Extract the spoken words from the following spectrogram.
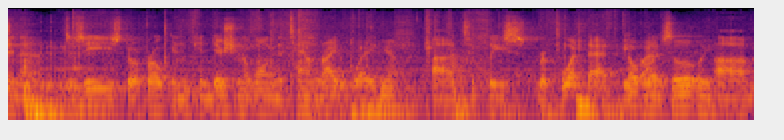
in a diseased or broken condition along the town right of way, Yeah. uh, to please report that Oh, because absolutely. um,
